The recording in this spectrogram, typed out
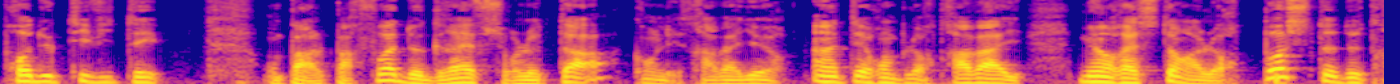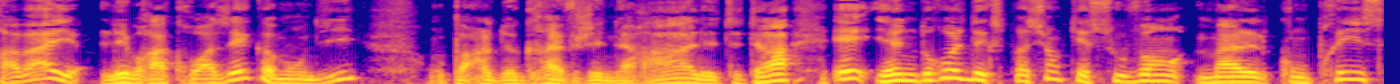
productivité. On parle parfois de grève sur le tas, quand les travailleurs interrompent leur travail, mais en restant à leur poste de travail, les bras croisés, comme on dit. On parle de grève générale, etc. Et il y a une drôle d'expression qui est souvent mal comprise,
